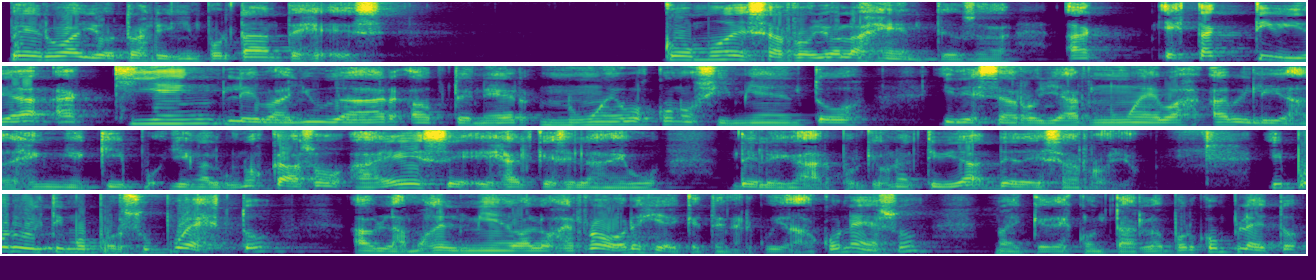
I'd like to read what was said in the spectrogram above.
Pero hay otras bien importantes, es cómo desarrollo a la gente, o sea, esta actividad a quién le va a ayudar a obtener nuevos conocimientos, y desarrollar nuevas habilidades en mi equipo. Y en algunos casos a ese es al que se la debo delegar, porque es una actividad de desarrollo. Y por último, por supuesto, hablamos del miedo a los errores y hay que tener cuidado con eso, no hay que descontarlo por completo.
